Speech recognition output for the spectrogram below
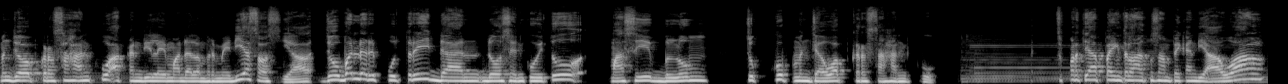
menjawab keresahanku akan dilema dalam bermedia sosial, jawaban dari Putri dan dosenku itu masih belum cukup menjawab keresahanku. Seperti apa yang telah aku sampaikan di awal,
